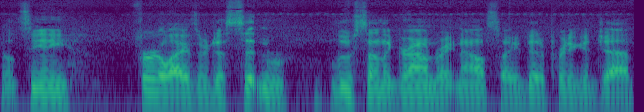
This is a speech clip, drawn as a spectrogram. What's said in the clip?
Don't see any fertilizer just sitting loose on the ground right now, so I did a pretty good job.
